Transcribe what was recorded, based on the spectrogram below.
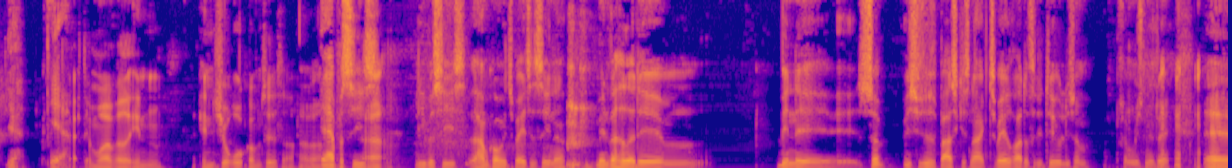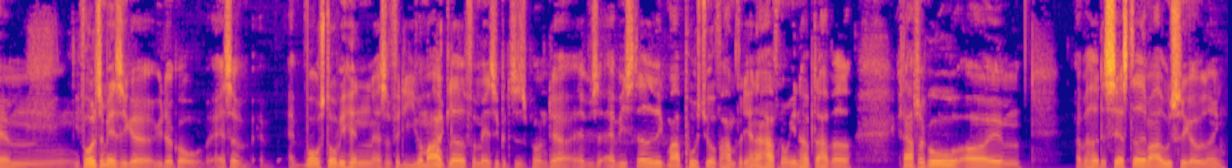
Ja. Ja, ja det må have været inden, inden Giroud kom til. Så, eller? ja præcis. Ja. Lige præcis. Ham kommer vi tilbage til senere. Men hvad hedder det? øhm, Men øh, så hvis vi så bare skal snakke tilbagerettet, fordi det er jo ligesom præmissen i dag. øhm, I forhold til Messi og Yttergaard, altså hvor står vi henne? Altså fordi I var meget glade for Messi på det tidspunkt der. Er vi, er vi stadigvæk meget positive for ham, fordi han har haft nogle indhop, der har været knap så gode, og, øhm, og hvad hedder det, ser stadig meget usikker ud, ikke?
